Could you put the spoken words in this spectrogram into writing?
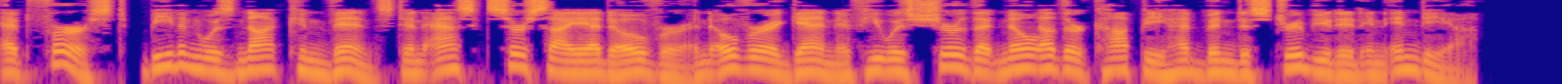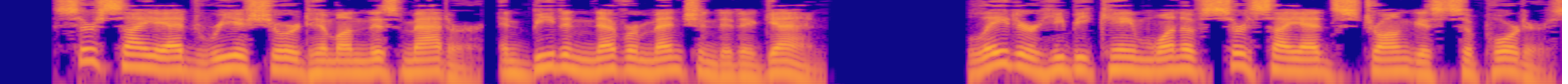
At first, Beadon was not convinced and asked Sir Syed over and over again if he was sure that no other copy had been distributed in India. Sir Syed reassured him on this matter, and Beadon never mentioned it again. Later he became one of Sir Syed's strongest supporters.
